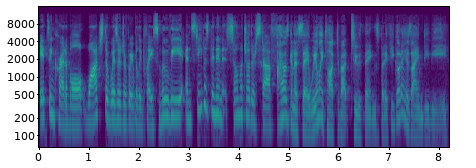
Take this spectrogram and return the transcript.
It's incredible. Watch the Wizards of Waverly Place movie. And Steve has been in so much other stuff. I was going to say, we only talked about two things, but if you go to his IMDb,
